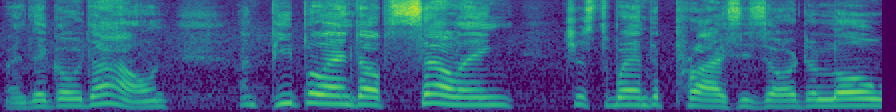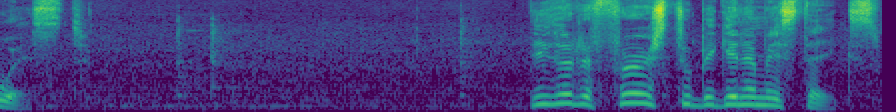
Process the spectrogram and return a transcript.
when they go down, and people end up selling just when the prices are the lowest. These are the first two beginner mistakes,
